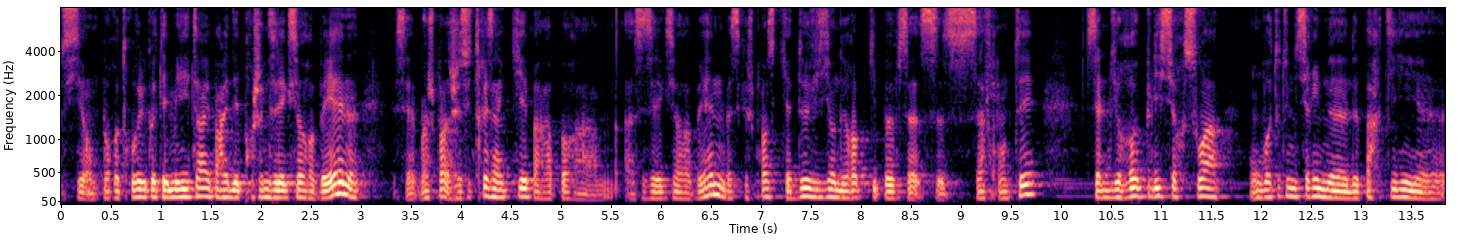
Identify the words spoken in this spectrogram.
si on peut retrouver le côté militant et parler des prochaines élections européennes, moi je, pense, je suis très inquiet par rapport à, ces élections européennes parce que je pense qu'il y a deux visions d'Europe qui peuvent s'affronter. Celle du repli sur soi. On voit toute une série de, partis euh,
